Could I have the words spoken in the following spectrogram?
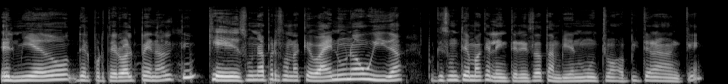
el miedo del portero al penalti, que es una persona que va en una huida, porque es un tema que le interesa también mucho a Peter Hanke,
